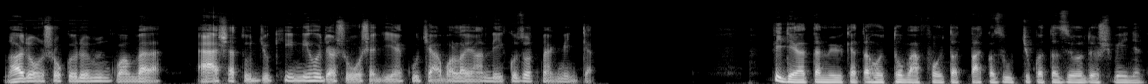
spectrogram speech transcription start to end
Nagyon sok örömünk van vele. El se tudjuk hinni, hogy a sós egy ilyen kutyával ajándékozott meg minket. Figyeltem őket, ahogy tovább folytatták az útjukat a zöldösvényen,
